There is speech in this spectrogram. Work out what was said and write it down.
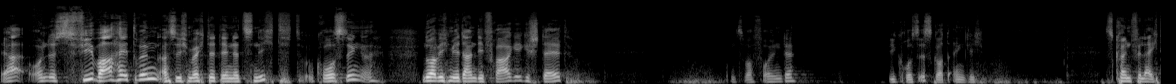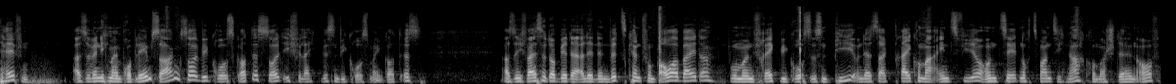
Ja, und es ist viel Wahrheit drin, also ich möchte den jetzt nicht groß dingen, nur habe ich mir dann die Frage gestellt, und zwar folgende, wie groß ist Gott eigentlich? Es könnte vielleicht helfen. Also wenn ich mein Problem sagen soll, wie groß Gott ist, sollte ich vielleicht wissen, wie groß mein Gott ist. Also ich weiß nicht, ob ihr da alle den Witz kennt vom Bauarbeiter, wo man fragt, wie groß ist ein Pi und er sagt 3,14 und zählt noch 20 Nachkommastellen auf.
